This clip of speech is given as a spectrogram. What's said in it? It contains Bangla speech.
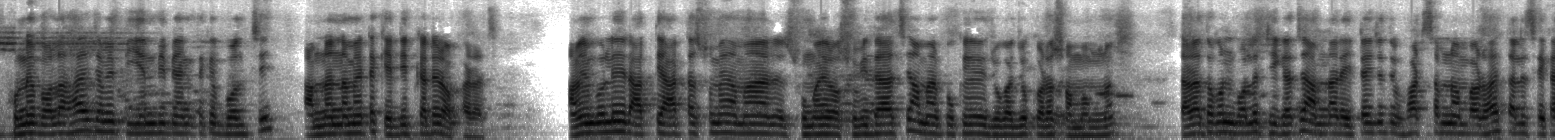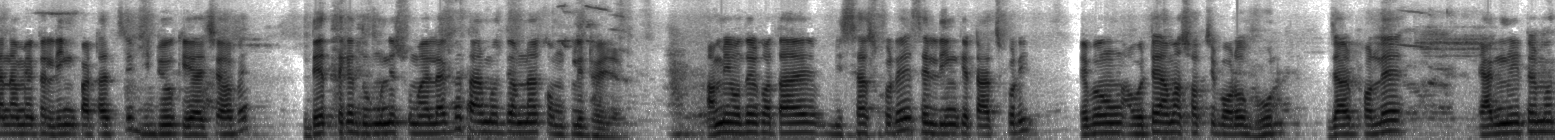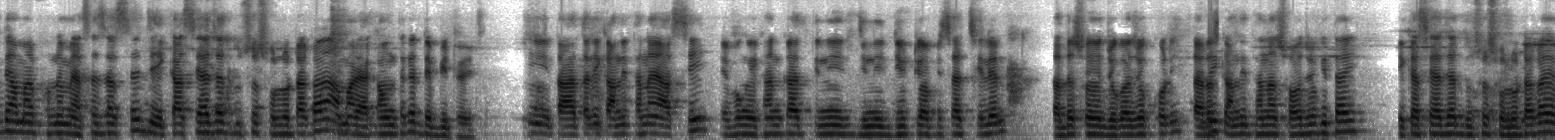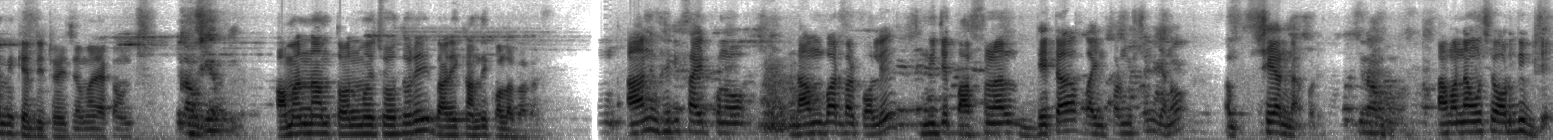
ফোনে বলা হয় যে, আমি পিএনবি ব্যাংক থেকে বলছি, আপনার নামে একটা ক্রেডিট কার্ডের অফার আছে। আমি বলি রাতে আটটার সময় আমার সময়ের অসুবিধা আছে, আমার পক্ষে যোগাযোগ করা সম্ভব নয়। তারা তখন বলে, ঠিক আছে, আপনার এটাই যদি হোয়াটসঅ্যাপ নাম্বার হয়, তাহলে সেখানে আমি একটা লিঙ্ক পাঠাচ্ছি ভিডিও কেআইসি হবে। দেড় থেকে দু মিনিট সময় লাগবে, তার মধ্যে আপনার কমপ্লিট হয়ে যাবে। আমি ওদের কথায় বিশ্বাস করে সেই লিঙ্কে টাচ করি। এবং ওইটাই আমার সবচেয়ে বড় ভুল, যার ফলে এক মিনিটের মধ্যে আমার ফোনে মেসেজ আসছে যে একাশি হাজার দুশো ষোলো টাকা আমার অ্যাকাউন্ট থেকে ডেবিট হয়েছে। তাড়াতাড়ি কান্দি থানায় আসি এবং এখানকার তিনি যিনি ডিউটি অফিসার ছিলেন, তাদের সঙ্গে যোগাযোগ করি। তারই কান্দি থানার সহযোগিতায় একাশি হাজার দুশো ষোলো টাকায় আমি ক্রেডিট হয়েছে আমার অ্যাকাউন্টে আমার নাম তন্ময় চৌধুরী, বাড়ি কান্দি কলাবাগান। আনভেরিফাইড কোনো নাম্বার বা কলে নিজের পার্সোনাল ডেটা বা ইনফরমেশন যেন শেয়ার না করে। আমার নাম হচ্ছে অর্দীপ দে।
